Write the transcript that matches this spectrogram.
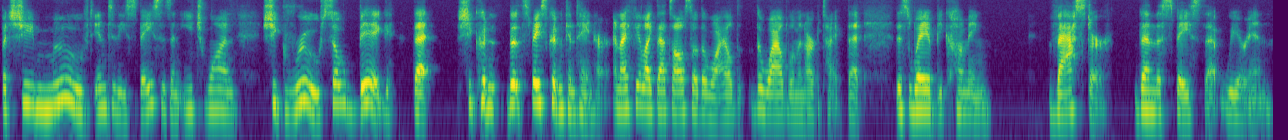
But she moved into these spaces and each one she grew so big that she couldn't the space couldn't contain her. And i feel like that's also the wild the wild woman archetype that this way of becoming vaster than the space that we're in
